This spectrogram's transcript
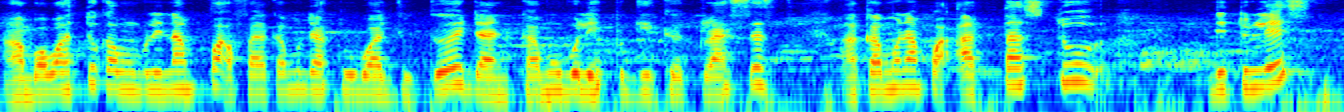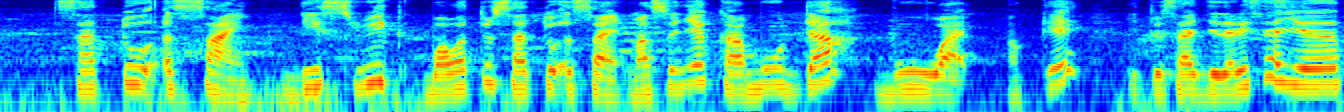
Ha, bawah tu kamu boleh nampak file kamu dah keluar juga dan kamu boleh pergi ke classes. Ha, kamu nampak atas tu ditulis satu assign. This week bawah tu satu assign. Maksudnya kamu dah buat. Okey? Itu saja dari saya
